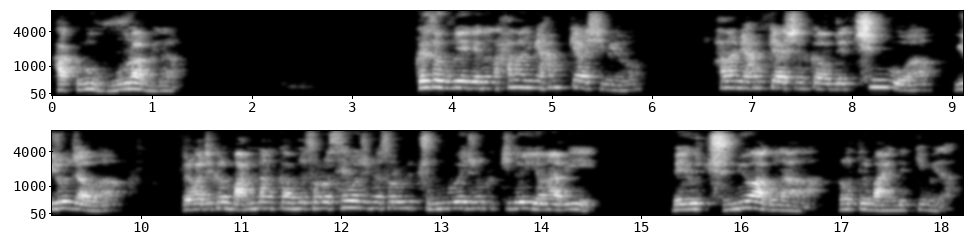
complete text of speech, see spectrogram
가끔은 우울합니다. 그래서 우리에게는 하나님이 함께 하시며 하나님이 함께 하시는 가운데 친구와 위로자와 여러 가지 그런 만남 가운데 서로 세워주며 서로를 중보해주는 그 기도의 연합이 매우 중요하구나 그런 것들을 많이 느낍니다.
